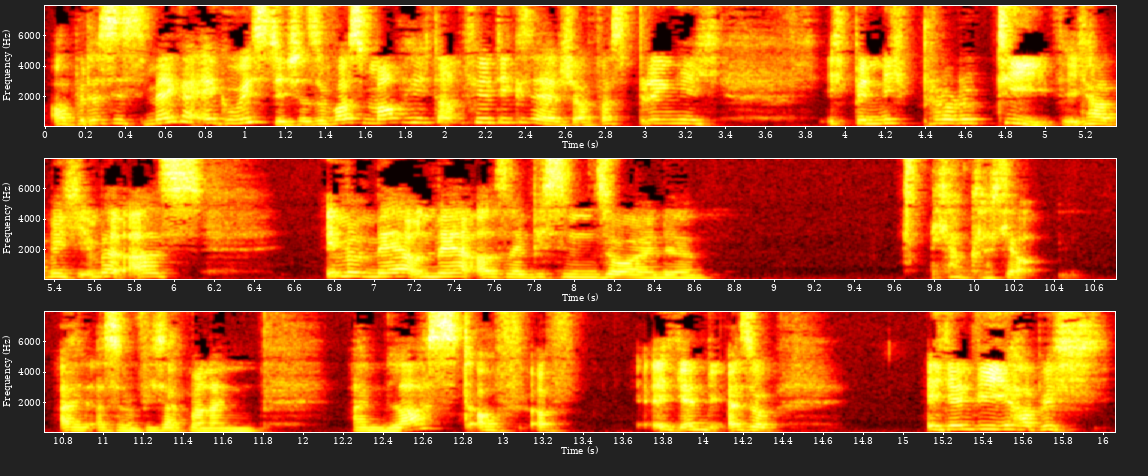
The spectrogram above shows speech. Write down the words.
Aber das ist mega egoistisch. Also was mache ich dann für die Gesellschaft? Was bringe ich ich bin nicht produktiv. Ich habe mich immer als immer mehr und mehr als ein bisschen so eine ich habe gedacht ja also wie sagt man ein ein Last auf auf irgendwie also irgendwie habe ich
